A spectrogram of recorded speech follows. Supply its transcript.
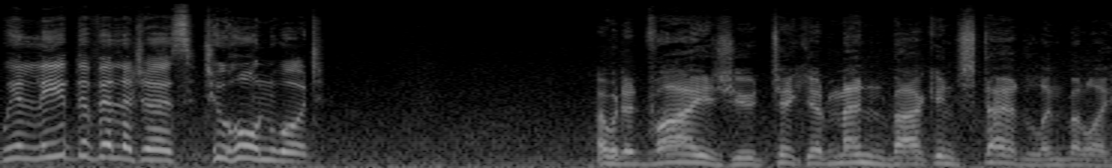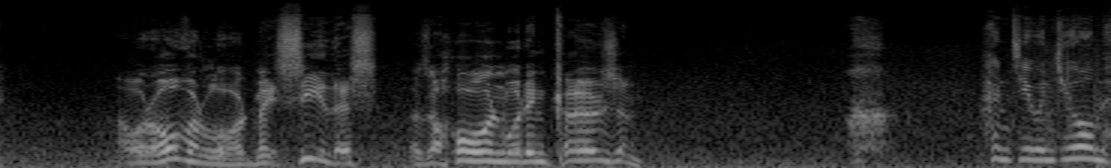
We'll lead the villagers to Hornwood. I would advise you take your men back instead, Linbilly. Our overlord may see this as a Hornwood incursion. And you and your men.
